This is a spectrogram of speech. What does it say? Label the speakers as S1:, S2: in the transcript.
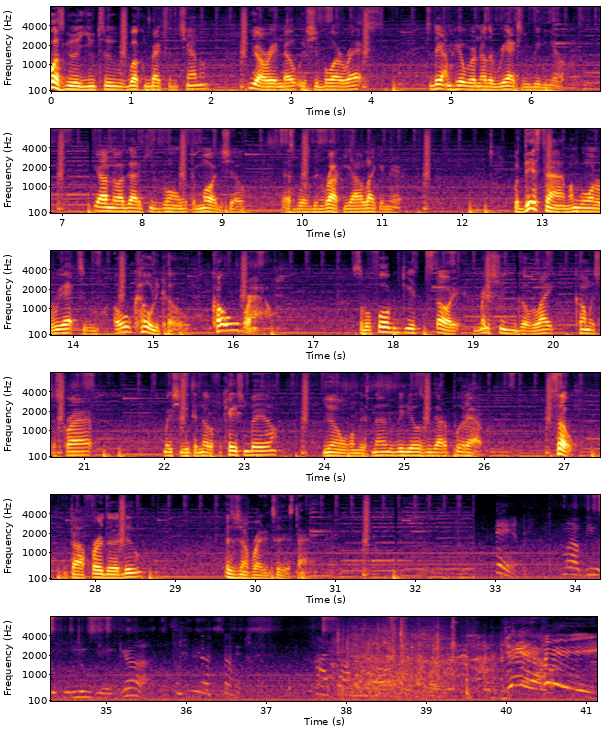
S1: What's good, YouTube? Welcome back to the channel. You already know it's your boy Rackz. Today I'm here with another reaction video. Y'all know I got to keep going with the Martin Show. That's what's been rocking. Y'all liking that. But this time I'm going to react to Old Coley Cole, Cole Brown. So before we get started, make sure you go like, comment, subscribe. Make sure you hit the notification bell. You don't want to miss none of the videos we got to put out. So, without further ado, let's jump right into this thing.
S2: Man, my beautiful Nubian god.
S3: Yeah! Hey!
